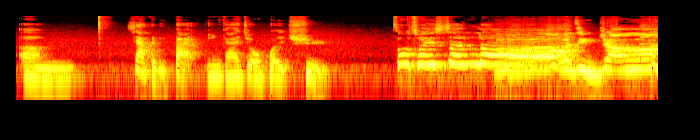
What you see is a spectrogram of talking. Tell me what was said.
嗯下个礼拜应该就会去做催生了。啊，好紧张啊。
